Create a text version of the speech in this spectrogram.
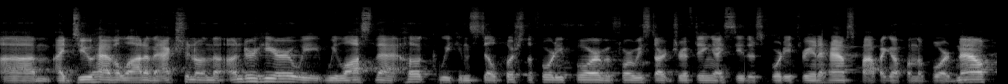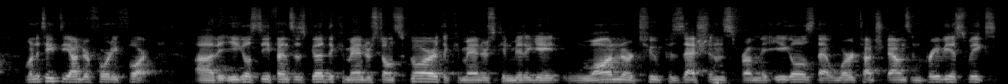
Um, I do have a lot of action on the under here. We we lost that hook. We can still push the 44 before we start drifting. I see there's 43 and a halfs popping up on the board now. I'm going to take the under 44. Uh, the Eagles defense is good. The Commanders don't score. The Commanders can mitigate one or two possessions from the Eagles that were touchdowns in previous weeks.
